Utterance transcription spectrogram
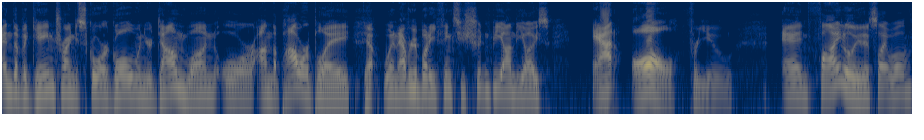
end of a game trying to score a goal when you're down one or on the power play Yep. when everybody thinks he shouldn't be on the ice at all for you. And finally, it's like, well,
